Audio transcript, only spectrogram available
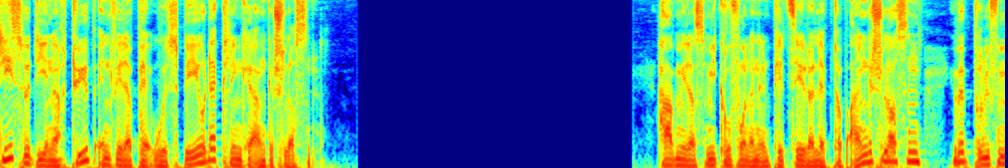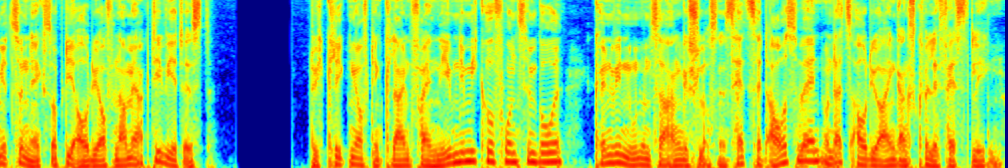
Dies wird je nach Typ entweder per USB oder Klinke angeschlossen. Haben wir das Mikrofon an den PC oder Laptop angeschlossen, überprüfen wir zunächst, ob die Audioaufnahme aktiviert ist. Durch Klicken auf den kleinen Pfeil neben dem Mikrofonsymbol können wir nun unser angeschlossenes Headset auswählen und als Audioeingangsquelle festlegen.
